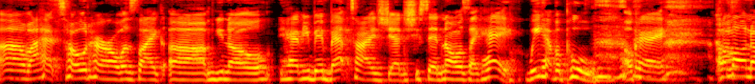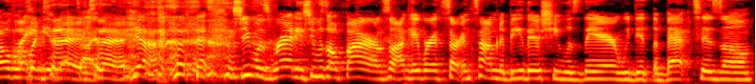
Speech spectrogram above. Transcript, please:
I had told her, I was like, um, you know, have you been baptized yet? And she said, no. I was like, Hey, we have a pool. Okay. Come on over and like, get today, baptized. today. Yeah. she was ready. She was on fire. So I gave her a certain time to be there. She was there. We did the baptism.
